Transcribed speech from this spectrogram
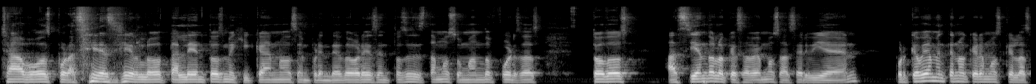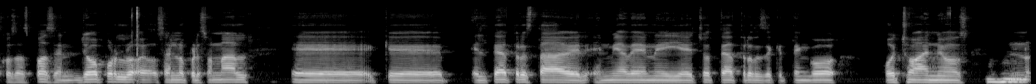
chavos, por así decirlo, talentos mexicanos, emprendedores. Entonces estamos sumando fuerzas, todos haciendo lo que sabemos hacer bien porque obviamente no queremos que las cosas pasen. Yo, por lo, o sea, en lo personal, eh, que el teatro está en, mi ADN y he hecho teatro desde que tengo ocho años, no,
